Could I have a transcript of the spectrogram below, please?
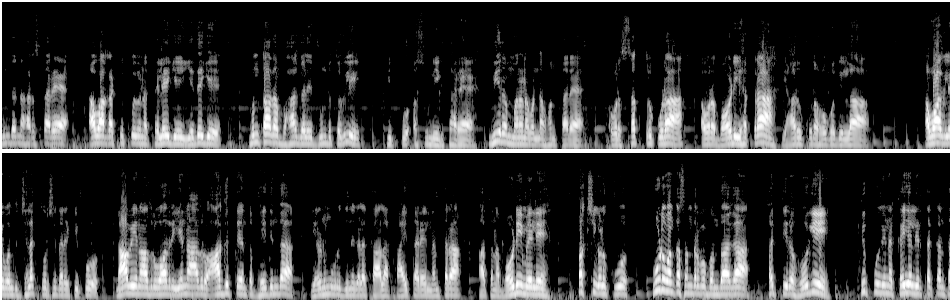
ಗುಂಡನ್ನು ಹರಿಸ್ತಾರೆ. ಆವಾಗ ಟಿಪ್ಪುವಿನ ತಲೆಗೆ, ಎದೆಗೆ ಮುಂತಾದ ಭಾಗಗಳಿಗೆ ಗುಂಡು ತಗುಲಿ ಟಿಪ್ಪು ಹಸು ನೀಗ್ತಾರೆ, ವೀರ ಮರಣವನ್ನು ಹೊಂತಾರೆ ಅವರ ಸತ್ರು ಕೂಡ ಅವರ ಬಾಡಿ ಹತ್ರ ಯಾರು ಕೂಡ ಹೋಗೋದಿಲ್ಲ. ಅವಾಗಲೇ ಒಂದು ಝಲಕ್ ತೋರಿಸಿದ್ದಾರೆ ಟಿಪ್ಪು. ನಾವೇನಾದರೂ ಆದರೆ ಏನಾದರೂ ಆಗುತ್ತೆ ಅಂತ ಭಯದಿಂದ ಎರಡು ಮೂರು ದಿನಗಳ ಕಾಲ ಕಾಯ್ತಾರೆ. ನಂತರ ಆತನ ಬಾಡಿ ಮೇಲೆ ಪಕ್ಷಿಗಳು ಕೂಡುವಂಥ ಸಂದರ್ಭ ಬಂದಾಗ ಹತ್ತಿರ ಹೋಗಿ ಟಿಪ್ಪುವಿನ ಕೈಯಲ್ಲಿರ್ತಕ್ಕಂಥ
